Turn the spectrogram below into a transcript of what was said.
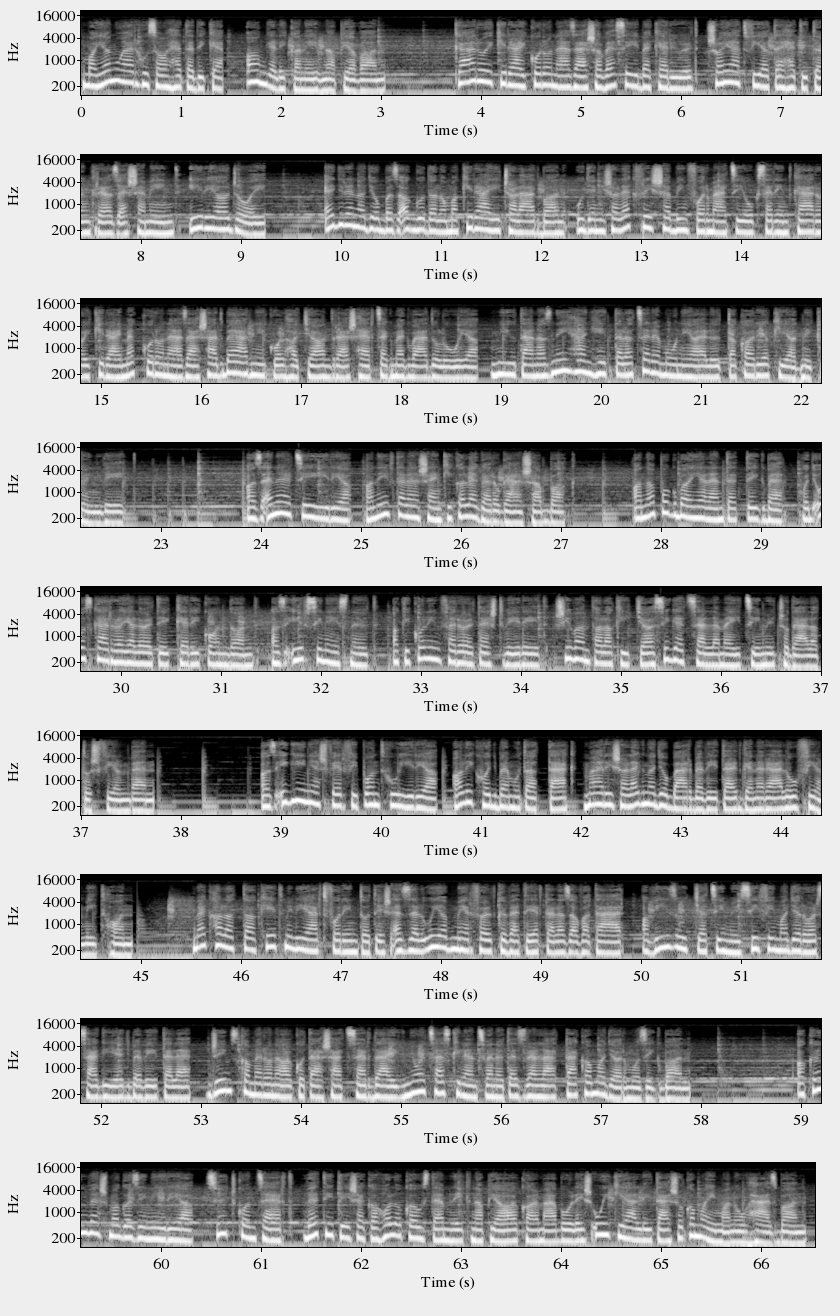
Ma január 27-e, Angelika névnapja van. Károly király koronázása veszélybe került, saját fia teheti tönkre az eseményt, írja a Joy. Egyre nagyobb az aggodalom a királyi családban, ugyanis a legfrissebb információk szerint Károly király megkoronázását beárnyékolhatja András herceg megvádolója, miután az néhány héttel a ceremónia előtt akarja kiadni könyvét. Az NLC írja, a névtelen senkik a legarrogánsabbak. A napokban jelentették be, hogy Oscarra jelölték Kerry Condont, az ír színésznőt, aki Colin Farrell testvérét, Sivant alakítja a Sziget szellemei című csodálatos filmben. Az igényes férfi.hu írja, alig hogy bemutatták, már is a legnagyobb árbevételt generáló film itthon. Meghaladta a két milliárd forintot és ezzel újabb mérföldkövet ért el az Avatar, a Víz című sci magyarországi jegybevétele, James Cameron alkotását szerdáig 895 ezren látták a magyar mozikban. A könyves magazin írja, Szűcs koncert, vetítések a holokauszt emléknapja alkalmából és új kiállítások a mai Manóházban.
